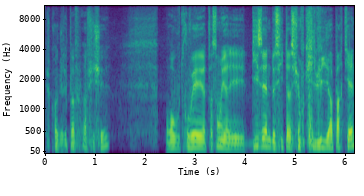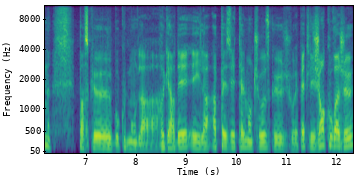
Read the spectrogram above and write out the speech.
Je crois que je ne l'ai pas affiché. Vous trouvez, de toute façon, il y a des dizaines de citations qui lui appartiennent, parce que beaucoup de monde l'a regardé et il a apaisé tellement de choses que, je vous répète, les gens courageux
